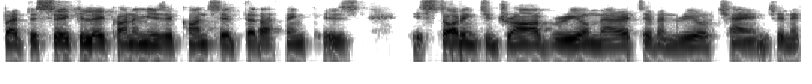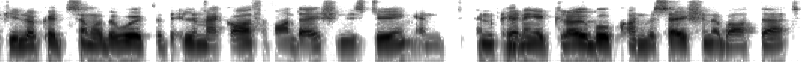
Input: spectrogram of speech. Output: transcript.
But the circular economy is a concept that I think is is starting to drive real narrative and real change. And if you look at some of the work that the Ellen MacArthur Foundation is doing and, and mm-hmm. creating a global conversation about that,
